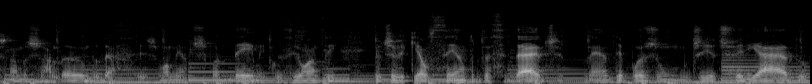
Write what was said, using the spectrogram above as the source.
estamos falando desses momentos pandêmicos e ontem eu tive que ir ao centro da cidade, né, depois de um dia de feriado.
